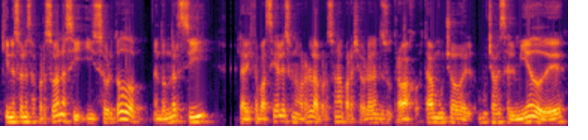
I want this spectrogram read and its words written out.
quiénes son esas personas y, sobre todo entender si la discapacidad es una barrera a la persona para llevar adelante su trabajo. Está mucho, muchas veces el miedo de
